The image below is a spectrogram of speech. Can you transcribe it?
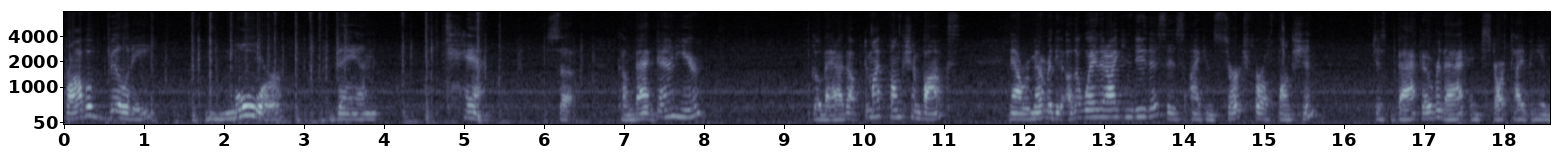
probability more than 10. So, come back down here, go back up to my function box. Now remember the other way that I can do this is I can search for a function, just back over that and start typing in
